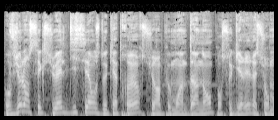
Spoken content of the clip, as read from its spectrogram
aux violences sexuelles. 10 séances de 4 heures sur un peu moins d'un an pour se guérir et surmonter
